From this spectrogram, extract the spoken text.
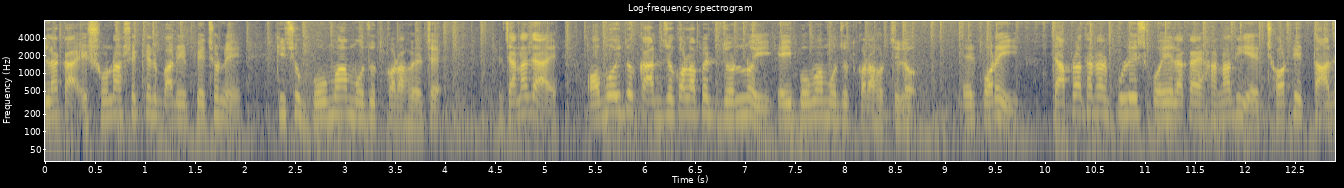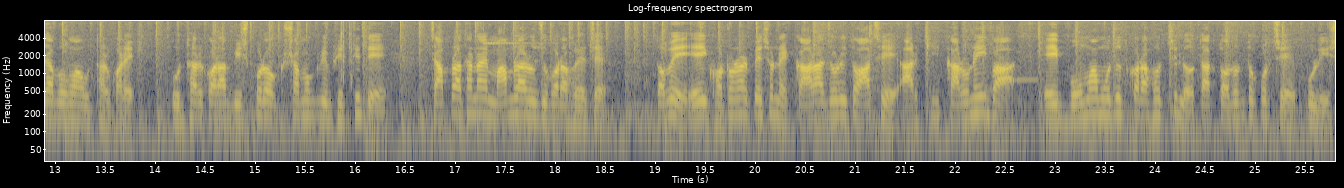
এলাকায় সোনা শেখের বাড়ির পেছনে কিছু বোমা মজুত করা হয়েছে। জানা যায়, অবৈধ কার্যকলাপের জন্যই এই বোমা মজুত করা হচ্ছিল। এরপরেই চাপড়া থানার পুলিশ ওই এলাকায় হানা দিয়ে ছটি তাজা বোমা উদ্ধার করে। উদ্ধার করা বিস্ফোরক সামগ্রী ভিত্তিতে চাপড়া থানায় মামলা রুজু করা হয়েছে। তবে এই ঘটনার পেছনে কারা জড়িত আছে আর কি কারণেই বা এই বোমা মজুত করা হচ্ছিল তার তদন্ত করছে পুলিশ।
